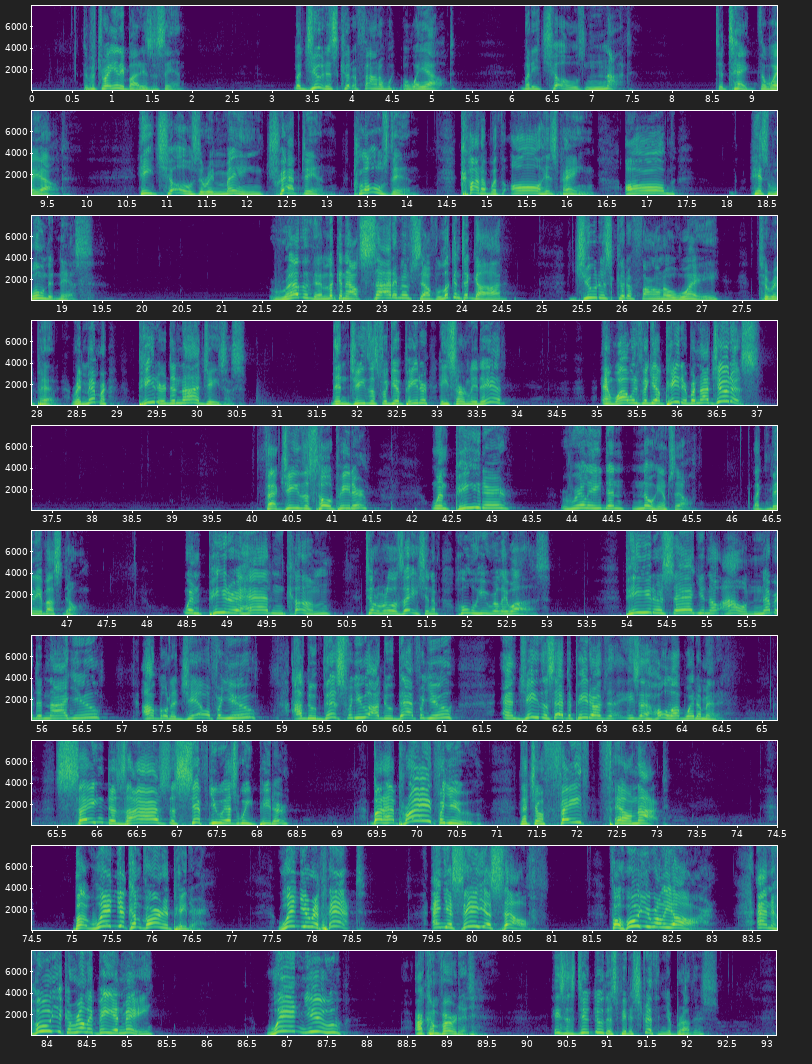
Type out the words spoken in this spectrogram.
To betray anybody is a sin. But Judas could have found a, a way out. But he chose not to take the way out. He chose to remain trapped in, closed in, caught up with all his pain, all his woundedness. Rather than looking outside of himself, looking to God, Judas could have found a way to repent. Remember, Peter denied Jesus. Didn't Jesus forgive Peter? He certainly did. And why would he forgive Peter but not Judas? In fact, Jesus told Peter when Peter really didn't know himself, like many of us don't. When Peter hadn't come to the realization of who he really was. Peter said, You know, I'll never deny you. I'll go to jail for you. I'll do this for you. I'll do that for you. And Jesus said to Peter, He said, Hold up, wait a minute. Satan desires to sift you as wheat, Peter. But I prayed for you that your faith fail not. But when you're converted, Peter, when you repent and you see yourself for who you really are and who you can really be in me, when you are converted, he says, do, do this, Peter, strengthen your brothers.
